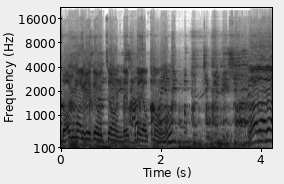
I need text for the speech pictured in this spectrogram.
షాపింగ్ మాల్కి అయితే వచ్చామండి. ఇప్పుడే వెళ్తున్నాము. రా రా రా.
